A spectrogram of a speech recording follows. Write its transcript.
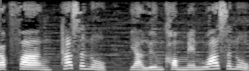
รับฟัง ถ้าสนุก อย่าลืมคอมเมนต์ว่าสนุก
